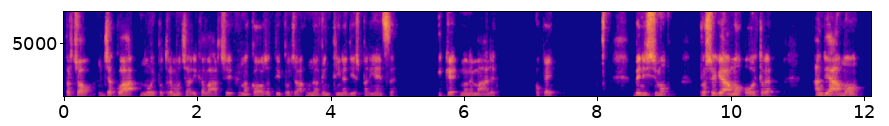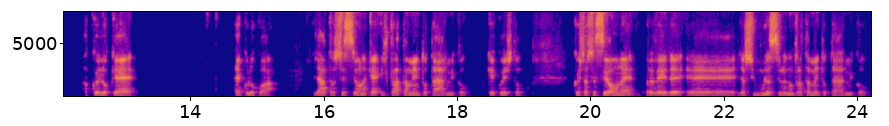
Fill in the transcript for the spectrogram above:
Perciò già qua noi potremmo già ricavarci una cosa tipo già una ventina di esperienze, il che non è male. Ok? Benissimo. Proseguiamo oltre. Andiamo a quello che è, eccolo qua, l'altra sezione che è il trattamento termico, che è questo. Questa sezione prevede eh, la simulazione di un trattamento termico.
